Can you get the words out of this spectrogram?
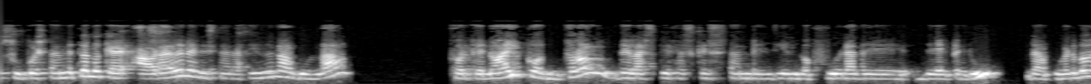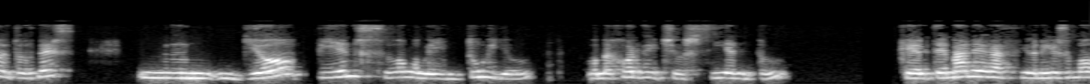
supuestamente lo que ahora deben estar haciendo en algún lado, porque no hay control de las piezas que se están vendiendo fuera de, de Perú, ¿de acuerdo? Entonces, Mm, yo pienso o intuyo, o mejor dicho, siento, que el tema negacionismo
